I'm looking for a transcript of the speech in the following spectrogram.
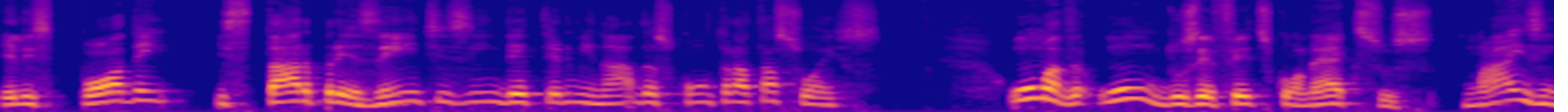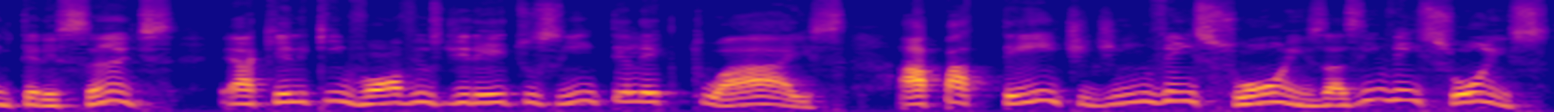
eles podem estar presentes em determinadas contratações. Uma, um dos efeitos conexos mais interessantes é aquele que envolve os direitos intelectuais, a patente de invenções, as invenções.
